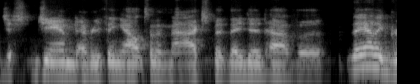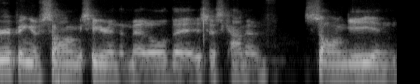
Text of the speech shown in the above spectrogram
just jammed everything out to the max, but they did have a they had a grouping of songs here in the middle that is just kind of songy and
